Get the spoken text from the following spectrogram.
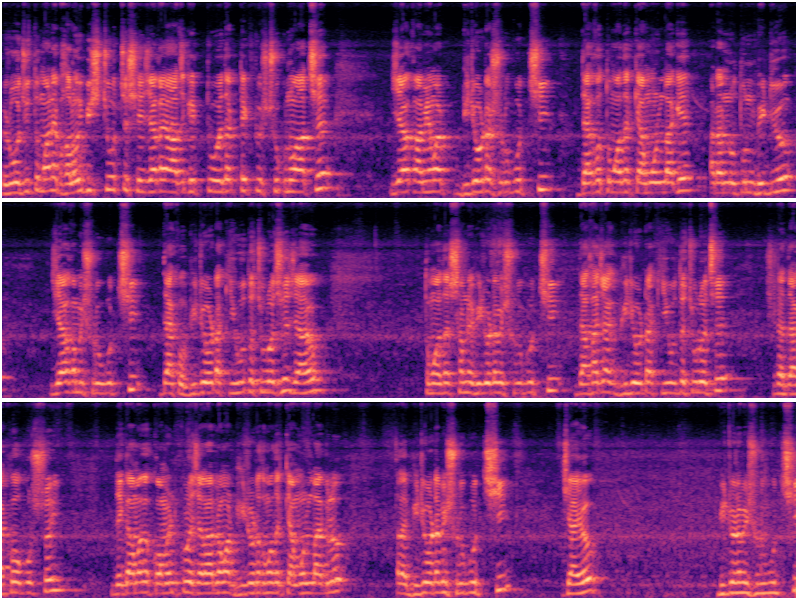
রোজই তো মানে ভালোই বৃষ্টি হচ্ছে, সেই জায়গায় আজকে একটু ওয়েদারটা একটু শুকনো আছে। যাই হোক, আমি আমার ভিডিওটা শুরু করছি। দেখো তোমাদের কেমন লাগে, একটা নতুন ভিডিও যাই হোক, আমি শুরু করছি। দেখো, ভিডিওটা কী হতে চলেছে, যাই হোক। তোমাদের সামনে ভিডিওটা আমি শুরু করছি। দেখা যাক ভিডিওটা কী হতে চলেছে, সেটা দেখো অবশ্যই। দেখে আমাকে কমেন্ট করে জানাবে আমার ভিডিওটা তোমাদের কেমন লাগল। তাহলে ভিডিওটা আমি শুরু করছি। যাই হোক, ভিডিওটা আমি শুরু করছি।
